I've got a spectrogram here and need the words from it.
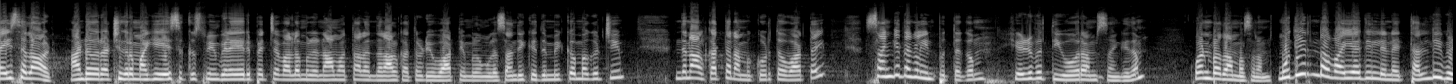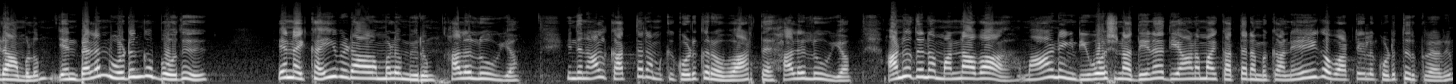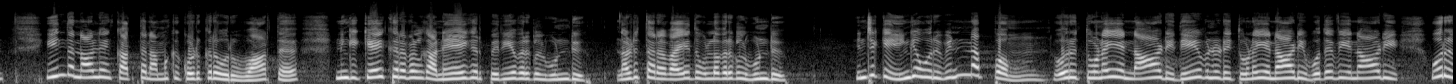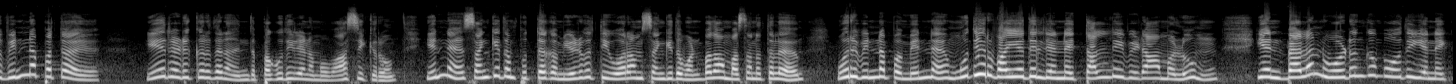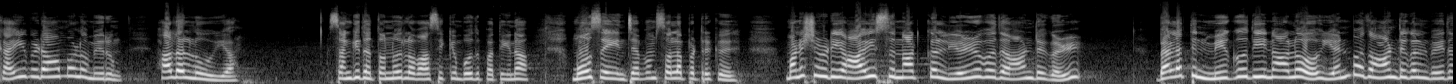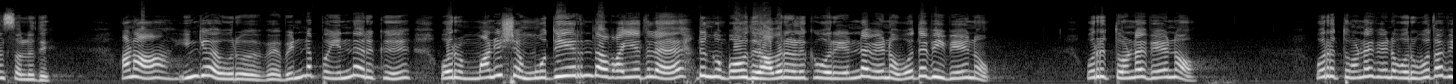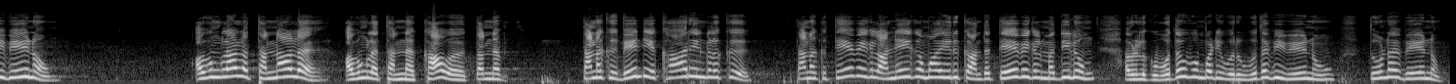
பிரைசலாட் ஆண்டவர் ரட்சகரமாகிய இயேசு கிறிஸ்துவின் விலையேறி பெற்ற வளமுள்ள நாமத்தால் இந்த நாள் கத்தருடைய வார்த்தை மூலம் உங்களை சந்திக்கிறது. மிக்க மகிழ்ச்சி. இந்த நாள் கத்த நமக்கு கொடுத்த வார்த்தை சங்கீதங்களின் புத்தகம் எழுபத்தி ஓராம் சங்கீதம் ஒன்பதாம் வசனம். முதிர்ந்த வயதில் என்னை தள்ளி விடாமலும் என் பலன் ஒடுங்கும் போது என்னை கைவிடாமலும் இரும். ஹலலூயா இந்த நாள் கத்த நமக்கு கொடுக்குற வார்த்தை. ஹலலூயா அனுதின மன்னாவா? மார்னிங் டிவோஷனா தின தியானமாய் கத்த நமக்கு அநேக வார்த்தைகளை கொடுத்துருக்கிறாரு. இந்த நாள் என் கத்த நமக்கு கொடுக்குற ஒரு வார்த்தை நீங்கள் கேட்குறவர்களுக்கு அநேகர் பெரியவர்கள் உண்டு. நடுத்தர வயது உள்ளவர்கள் உண்டு. இன்றைக்கு இங்கே ஒரு விண்ணப்பம் ஒரு துணையை நாடி தேவனுடைய துணையை நாடி உதவியை நாடி ஒரு விண்ணப்பத்தை ஏறெடுக்கிறத இந்த பகுதியில் நம்ம வாசிக்கிறோம். என்ன? சங்கீதம் புத்தகம் எழுபத்தி ஓராம் சங்கீதம் ஒன்பதாம் வசனத்தில் ஒரு விண்ணப்பம் என்ன? முதிர் வயதில் என்னை தள்ளி விடாமலும் என் பலன் ஒடுங்கும் போது என்னை கைவிடாமலும் இரும். ஹலலூயா சங்கீதம் தொண்ணூறில் வாசிக்கும் போது பார்த்தீங்கன்னா மோசையின் ஜெபம் சொல்லப்பட்டிருக்கு. மனுஷனுடைய ஆயுசு நாட்கள் எழுபது ஆண்டுகள் பலத்தின் மிகுதினாலோ எண்பது ஆண்டுகள் வேதம் சொல்லுது. ஆனால் இங்கே ஒரு விண்ணப்பம் என்ன இருக்குது ஒரு மனுஷன் முதிர்ந்த வயதில் போது அவர்களுக்கு ஒரு என்ன வேணும் உதவி வேணும். ஒரு துணை வேணும். ஒரு துணை வேணும் ஒரு உதவி வேணும். அவங்களால தன்னால் அவங்கள தன்னை காவ தன்னை தனக்கு வேண்டிய காரியங்களுக்கு தனக்கு தேவைகள் அநேகமாக இருக்குது அந்த தேவைகள் மத்தியிலும் அவர்களுக்கு உதவும்படி ஒரு உதவி வேணும் துணை வேணும்.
